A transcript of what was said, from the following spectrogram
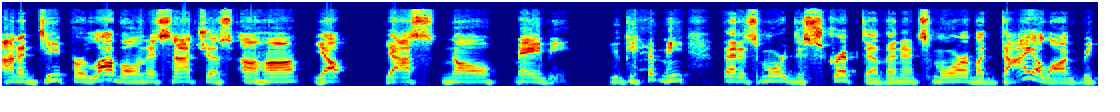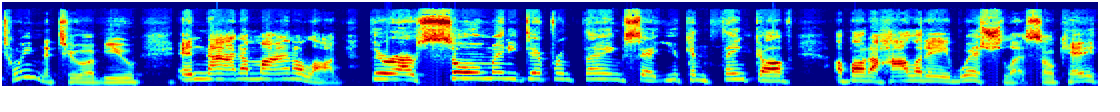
on a deeper level and it's not just, uh huh, yep, yes, no, maybe. You get me? That it's more descriptive and it's more of a dialogue between the two of you and not a monologue. There are so many different things that you can think of about a holiday wish list. Okay.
